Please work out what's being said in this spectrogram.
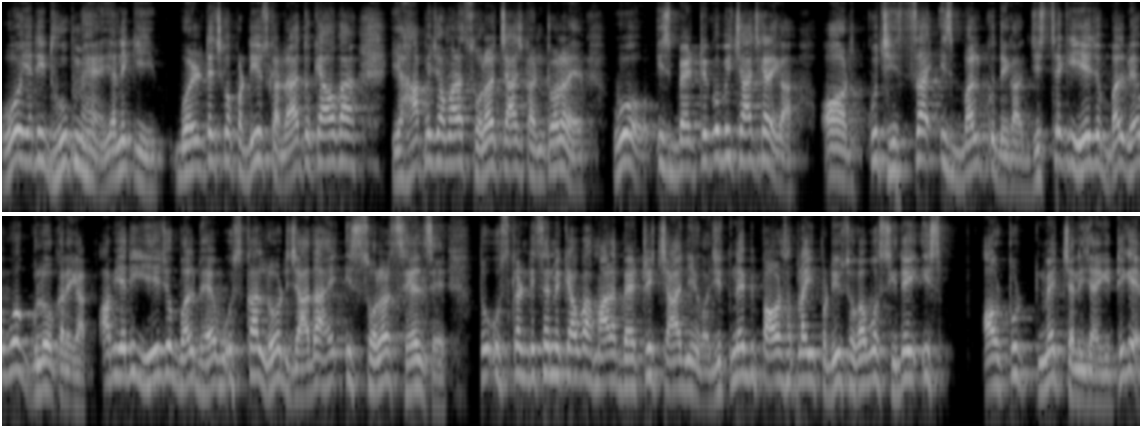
वो यदि धूप में है, यानी कि वोल्टेज को प्रोड्यूस कर रहा है तो क्या होगा? यहाँ पर जो हमारा सोलर चार्ज कंट्रोलर है, वो इस बैटरी को भी चार्ज करेगा और कुछ हिस्सा इस बल्ब को देगा, जिससे कि ये जो बल्ब है, वो ग्लो करेगा। अब यदि ये जो बल्ब है उसका लोड ज़्यादा है इस सोलर सेल से। तो उस कंडीशन में क्या होगा? हमारा बैटरी चार्ज नहीं होगा। जितने भी पावर सप्लाई प्रोड्यूस होगा, वो सीधे इस आउटपुट में चली जाएगी, ठीक है?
